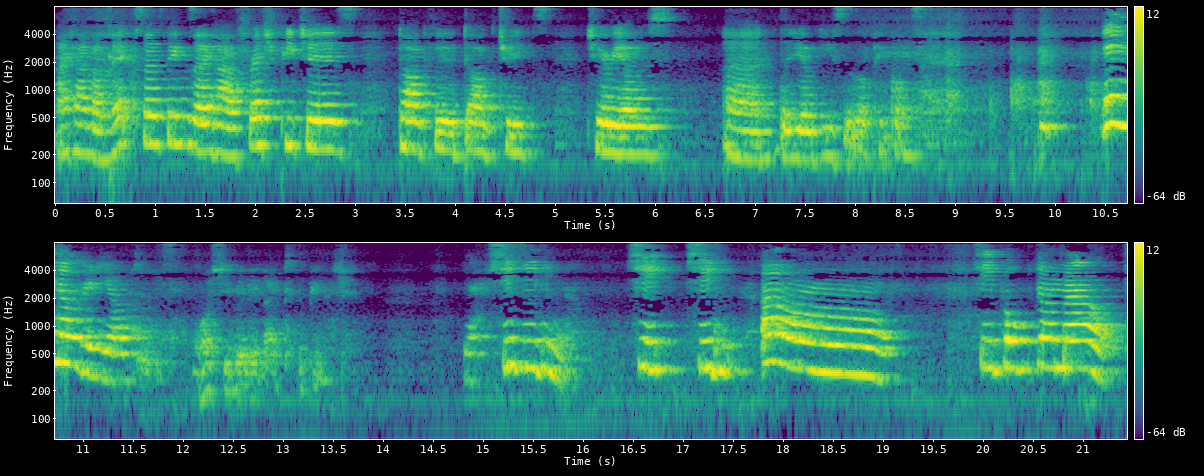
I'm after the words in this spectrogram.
I have a mix of things. I have fresh peaches, dog food, dog treats, Cheerios, and the yogis, the little pink ones. They know the yogis. Well, she really liked the peach. Yeah, she's eating them. She, she, oh, she poked them out.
